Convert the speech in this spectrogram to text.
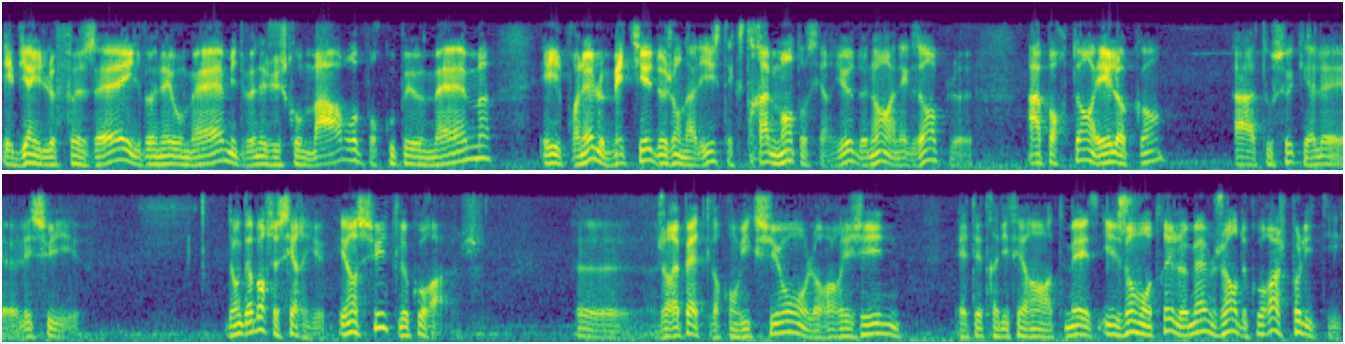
eh bien ils le faisaient, ils venaient eux-mêmes, ils venaient jusqu'au marbre pour couper eux-mêmes, et ils prenaient le métier de journaliste extrêmement au sérieux, donnant un exemple important et éloquent à tous ceux qui allaient euh, les suivre. Donc d'abord ce sérieux, et ensuite le courage. Euh, je répète, leurs convictions, leur origine étaient très différentes, mais ils ont montré le même genre de courage politique.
